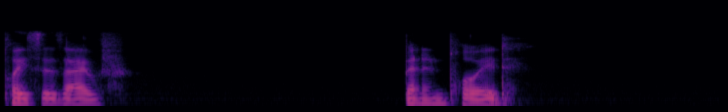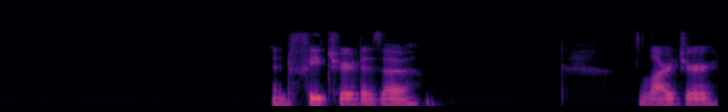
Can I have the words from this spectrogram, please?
places I've been employed and featured as a larger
